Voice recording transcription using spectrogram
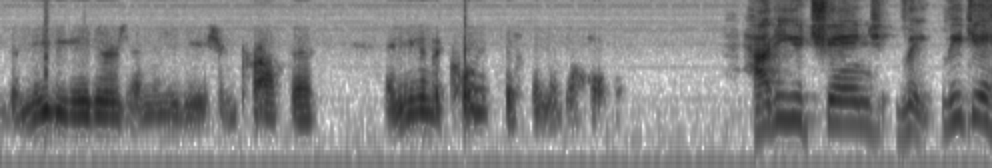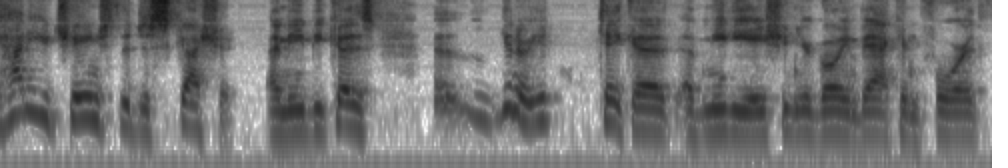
the mediators and the mediation process, and even the court system as a whole. How do you change, Lee Jay, how do you change the discussion? I mean, because, uh, you know, you take a, a mediation, you're going back and forth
